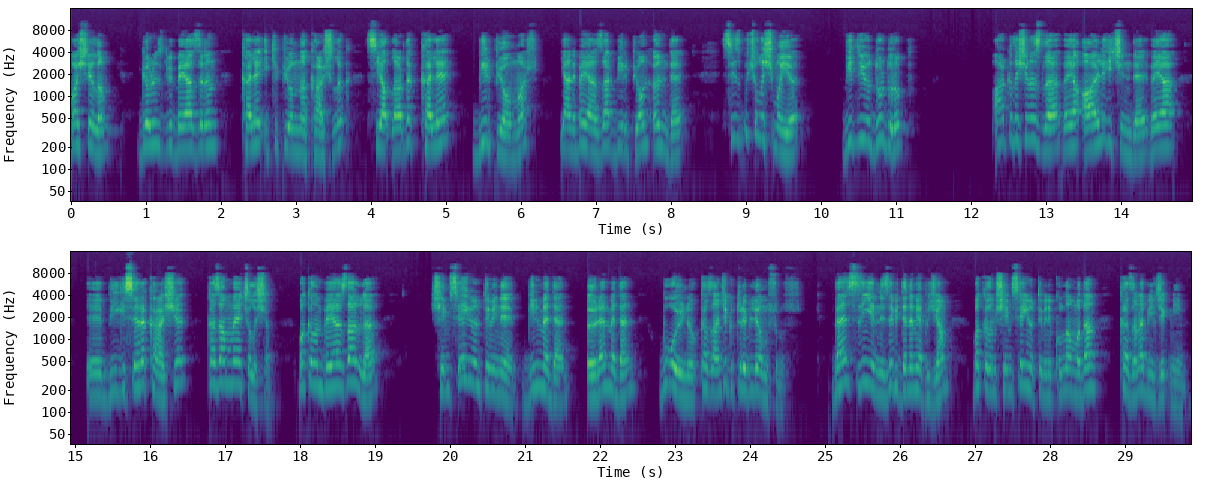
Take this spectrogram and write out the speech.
başlayalım. Gördüğünüz gibi beyazların kale 2 piyonuna karşılık siyahlarda kale 1 piyon var. Yani beyazlar bir piyon önde. Siz bu çalışmayı videoyu durdurup arkadaşınızla veya aile içinde veya e, bilgisayara karşı kazanmaya çalışın. Bakalım beyazlarla şemsiye yöntemini bilmeden, öğrenmeden bu oyunu kazanca götürebiliyor musunuz? Ben sizin yerinize bir deneme yapacağım. Bakalım şemsiye yöntemini kullanmadan kazanabilecek miyim?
